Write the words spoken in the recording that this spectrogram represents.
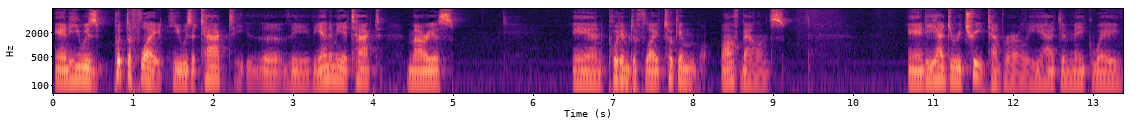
And he was put to flight. He was attacked. The, the, the enemy attacked Marius and put him to flight, took him off balance. And he had to retreat temporarily. He had to make way,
